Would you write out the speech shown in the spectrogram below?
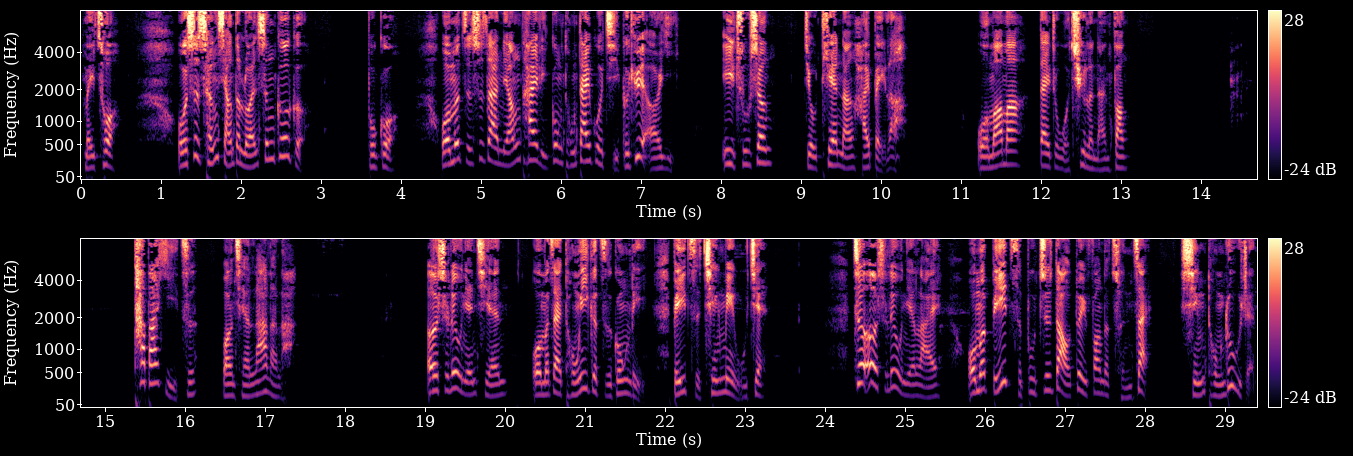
没错，我是程翔的孪生哥哥。不过。”我们只是在娘胎里共同待过几个月而已，一出生就天南海北了。我妈妈带着我去了南方。他把椅子往前拉了拉。二十六年前，我们在同一个子宫里彼此亲密无间。这二十六年来，我们彼此不知道对方的存在，形同路人。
